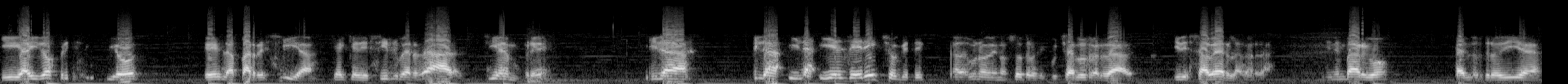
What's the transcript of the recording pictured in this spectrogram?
Y hay dos principios, que es la parresía, que hay que decir verdad siempre, y la y la y la y el derecho que tiene cada uno de nosotros de escuchar la verdad y de saber la verdad. Sin embargo, el otro día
